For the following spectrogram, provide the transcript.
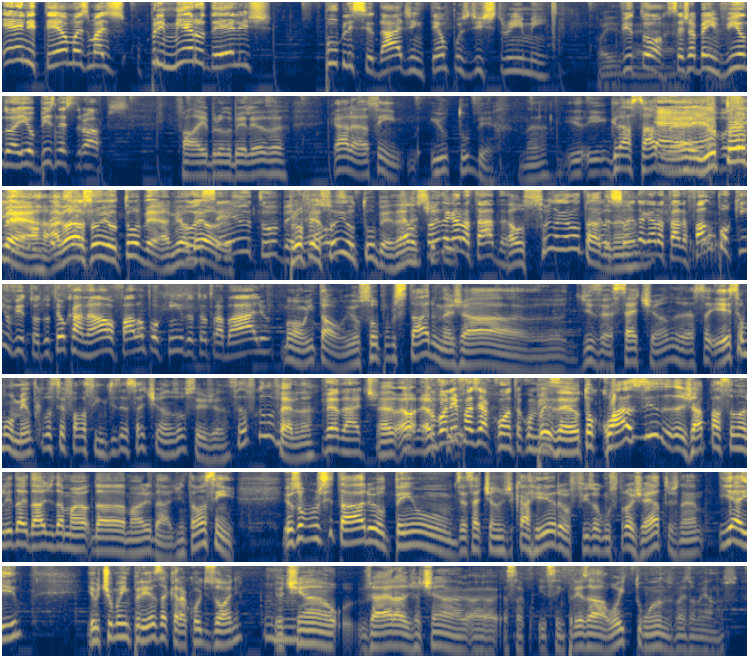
N temas, mas o primeiro deles, publicidade em tempos de streaming. Pois Vitor, é. seja bem-vindo aí ao Business Drops. Fala aí, Bruno, beleza? Cara, assim, youtuber, né? E, engraçado, é, né? YouTuber. É YouTuber. Agora eu sou youtuber, meu você Deus. Você é youtuber. Professor é o, youtuber, né? É o sonho tipo, da garotada. É o sonho da garotada, né? É o né? sonho da garotada. Fala um pouquinho, Vitor, do teu canal, fala um pouquinho do teu trabalho. Bom, então, eu sou publicitário, né? Já 17 anos. Essa, esse é o momento que você fala assim, 17 anos, ou seja, você tá ficando velho, né? Verdade. É, verdade. Eu, não vou nem fazer a conta comigo. Pois é, eu tô quase já passando ali da idade da, maior, da maioridade. Então, assim, eu sou publicitário, eu tenho 17 anos de carreira, eu fiz alguns projetos, né? E aí, eu tinha uma empresa que era a Codezone. Uhum. Eu tinha. Já era. Já tinha ah, essa, essa empresa há oito anos, mais ou menos.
